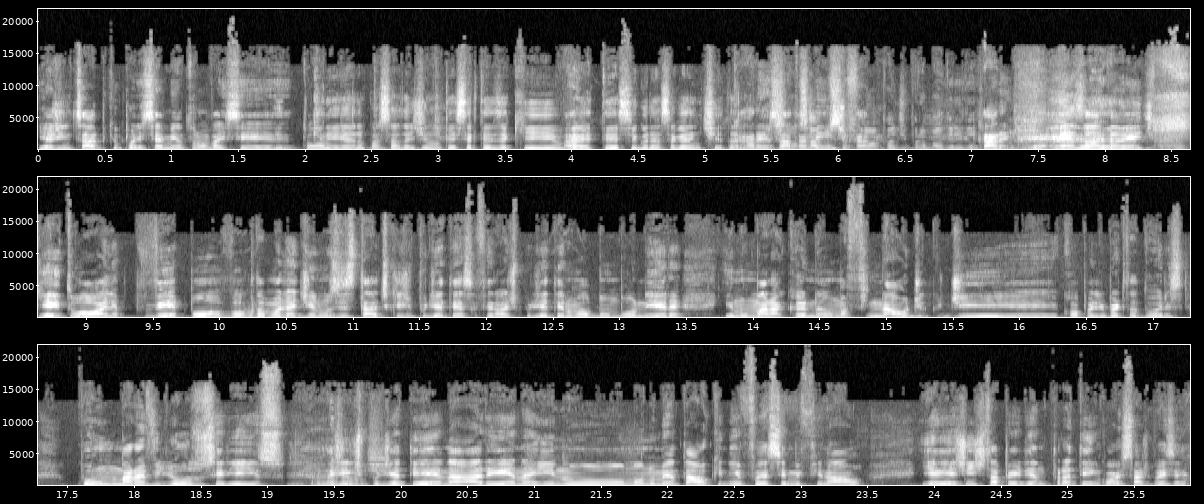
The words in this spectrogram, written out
E a gente sabe que o policiamento não vai ser E top. que nem ano passado a gente não tem certeza que vai ter segurança garantida, Cara, né? a gente não sabe exatamente, cara. pode ir pra Madrid daqui Cara, e é- exatamente. e aí tu olha, vê, pô, vamos dar uma olhadinha nos estádios que a gente podia ter essa final. A gente podia ter numa bomboneira e no Maracanã, uma final de, de Copa Libertadores. Quão maravilhoso seria isso. A gente podia ter na Arena e no Monumental, que nem foi a semifinal. E aí a gente tá perdendo pra ter em qual estádio que vai ser?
